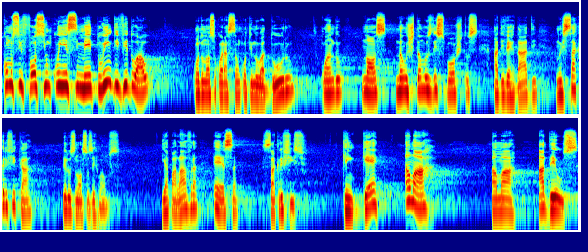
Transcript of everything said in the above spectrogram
como se fosse um conhecimento individual, quando o nosso coração continua duro, quando nós não estamos dispostos a de verdade nos sacrificar pelos nossos irmãos. E a palavra é essa: sacrifício. Quem quer amar, amar a Deus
